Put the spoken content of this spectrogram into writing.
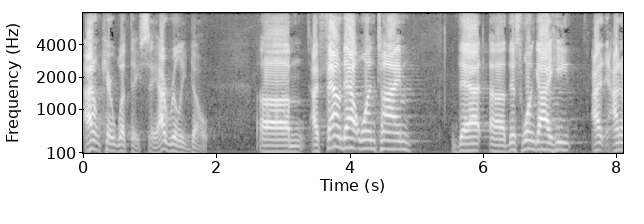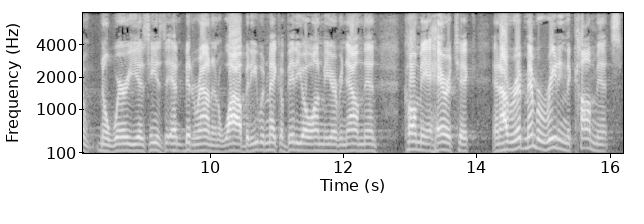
I don't care what they say. I really don't. Um, I found out one time that uh, this one guy, he, I, I, don't know where he is. He has, hasn't been around in a while, but he would make a video on me every now and then, call me a heretic. And I remember reading the comments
